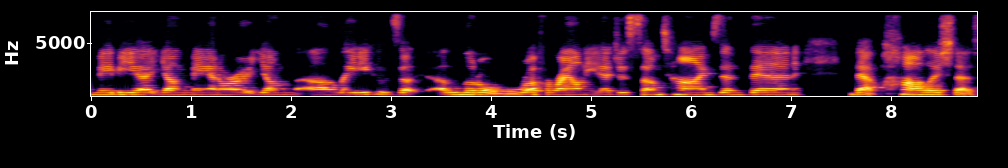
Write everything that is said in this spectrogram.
maybe a young man or a young uh, lady who's a, a little rough around the edges sometimes, and then that polish, that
